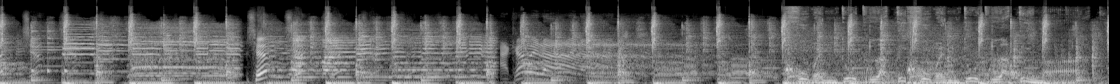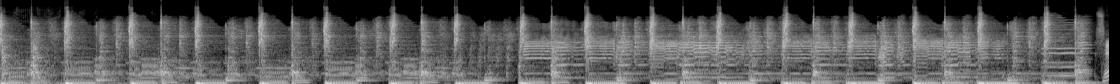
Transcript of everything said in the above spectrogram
¿Sí? ¿Sí? Acábela. Juventud Latina. Juventud Latina. ¿Sí?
